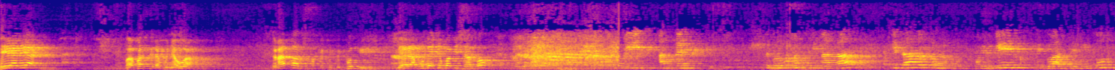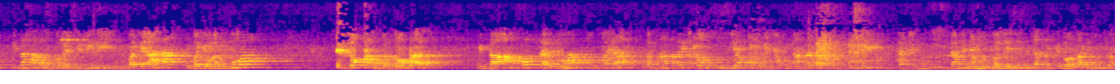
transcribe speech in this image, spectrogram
Dia dia. Bapak tidak punya uang. Kenapa harus pakai putih putih? Biar muda juga bisa kok. Di Advent sebelum masuk di Natal, kita memasuki minggu Advent itu kita harus koreksi diri sebagai anak, sebagai orang tua. Harus bertobat, minta ampun dari Tuhan supaya pas Natal itu susia untuk menyambut Natal dan dan menyambut Tuhan Yesus datang kedua kali juga.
